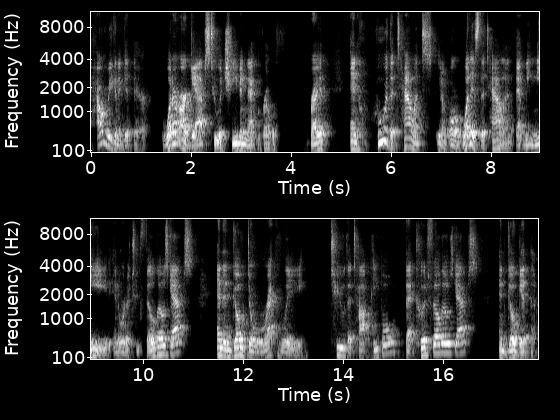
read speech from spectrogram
how are we going to get there? what are our gaps to achieving that growth right and who are the talents you know or what is the talent that we need in order to fill those gaps and then go directly to the top people that could fill those gaps and go get them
